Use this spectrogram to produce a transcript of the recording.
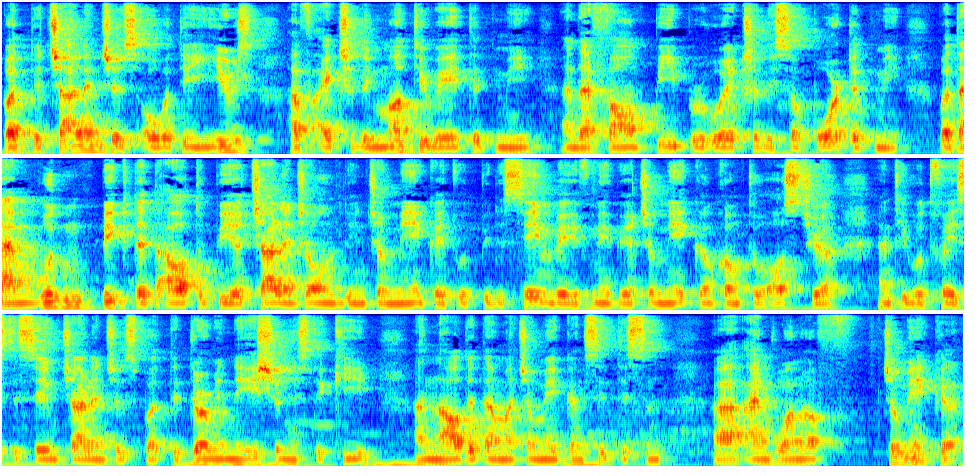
But the challenges over the years have actually motivated me and I found people who actually supported me. But I wouldn't pick that out to be a challenge only in Jamaica. It would be the same way if maybe a Jamaican come to Austria and he would face the same challenges, but determination is the key. And now that I'm a Jamaican citizen, uh, I'm one of Jamaica.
